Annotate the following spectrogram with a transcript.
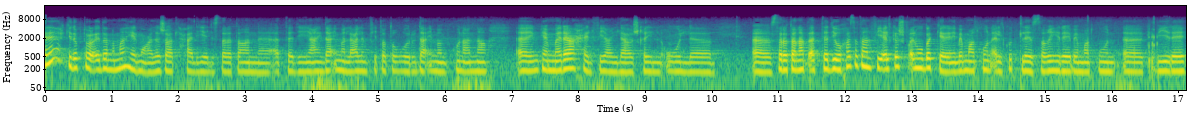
خلينا نحكي دكتور أيضا ما هي المعالجات الحالية لسرطان الثدي يعني دائما العلم في تطور ودائما بيكون عندنا آه، يمكن مراحل في علاج خلينا نقول آه، سرطانات الثدي وخاصة في الكشف المبكر يعني بين ما تكون الكتلة صغيرة بين ما تكون آه، كبيرة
